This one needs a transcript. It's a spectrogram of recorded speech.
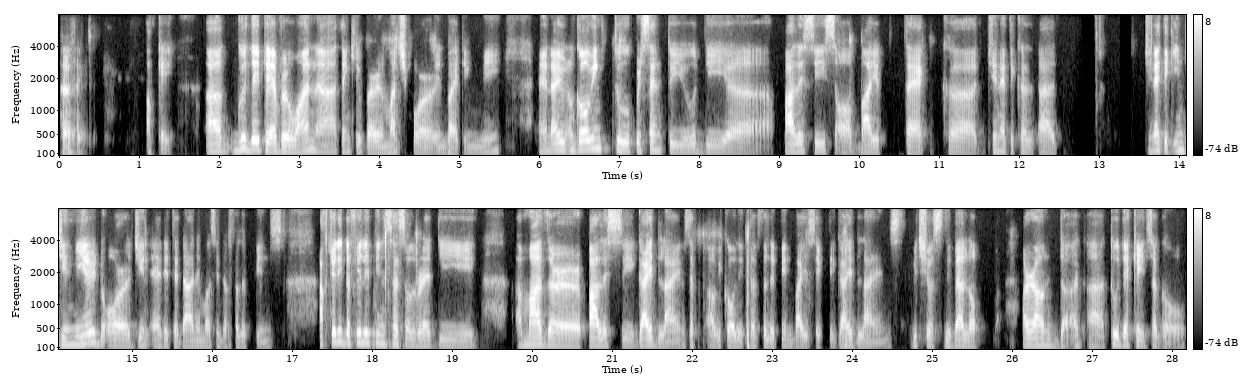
Perfect. Okay. Uh, good day to everyone. Uh, thank you very much for inviting me. And I'm going to present to you the uh, policies of biotech, uh, genetical, uh, genetic engineered or gene edited animals in the Philippines. Actually, the Philippines has already a mother policy guidelines that uh, we call it the Philippine Biosafety Guidelines, which was developed around uh, uh, two decades ago.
